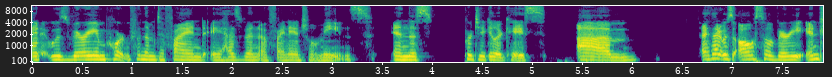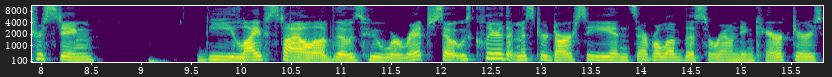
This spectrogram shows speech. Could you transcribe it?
and it was very important for them to find a husband of financial means in this particular case um, i thought it was also very interesting the lifestyle of those who were rich so it was clear that mr darcy and several of the surrounding characters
